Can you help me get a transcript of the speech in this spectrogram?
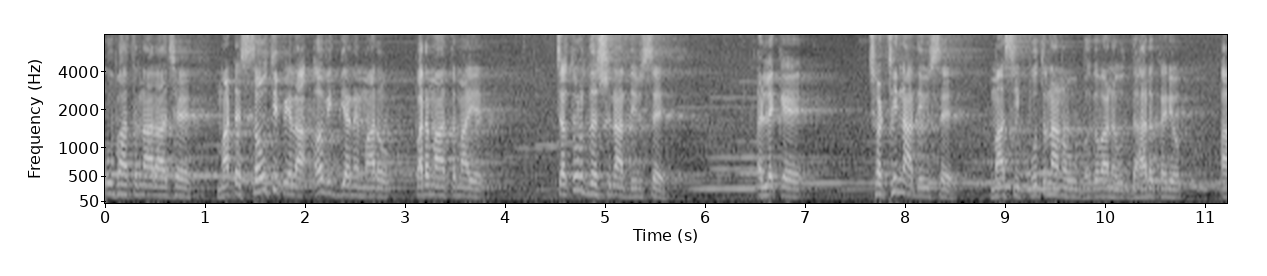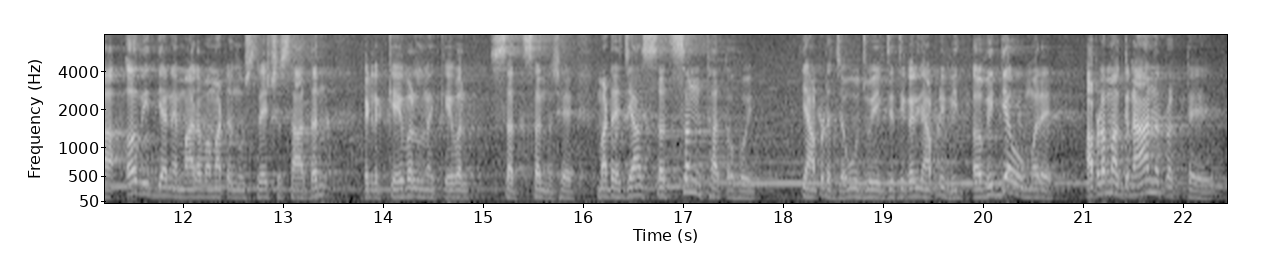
ઊભા થનારા છે. માટે સૌથી પહેલાં અવિદ્યાને મારો. પરમાત્માએ ચતુર્દશના દિવસે, એટલે કે છઠ્ઠીના દિવસે માસી પૂતનાનો ભગવાને ઉદ્ધાર કર્યો. આ અવિદ્યાને મારવા માટેનું શ્રેષ્ઠ સાધન એટલે કેવલ ને કેવલ સત્સંગ છે. માટે જ્યાં સત્સંગ થતો હોય, ત્યાં આપણે જવું જોઈએ, જેથી કરીને આપણી અવિદ્યાઓ મરે. આપણામાં જ્ઞાન પ્રગટે.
